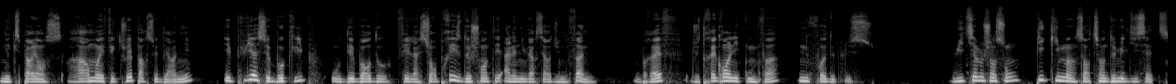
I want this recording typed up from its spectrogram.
une expérience rarement effectuée par ce dernier. Et puis il y a ce beau clip où Desbordeaux fait la surprise de chanter à l'anniversaire d'une fan. Bref, du très grand Likumfa, une fois de plus. Huitième chanson, Pikimin, sorti en 2017.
